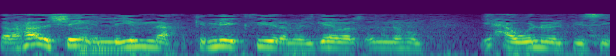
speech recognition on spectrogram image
ترى هذا الشيء اللي يمنع كمية كثيرة من ال gamers إنهم يحولون ال PC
